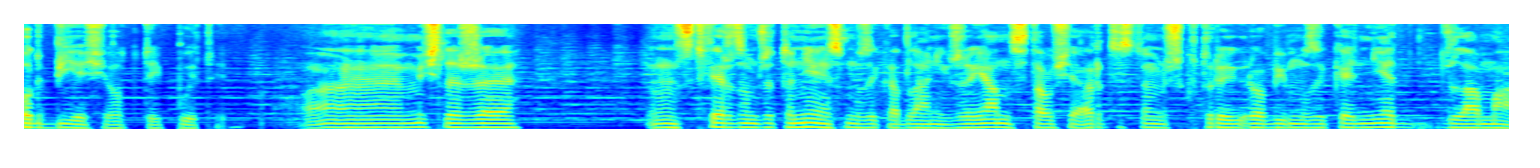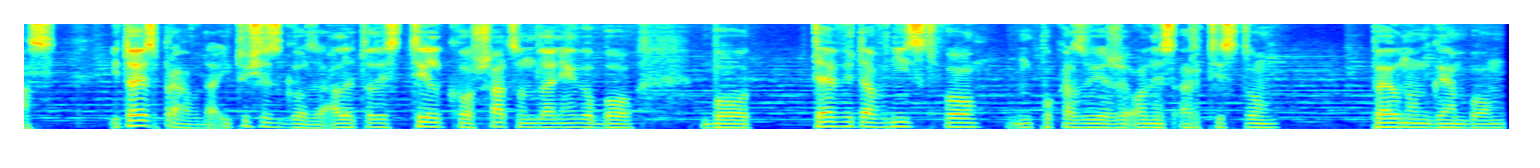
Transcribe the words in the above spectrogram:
odbije się od tej płyty. E, myślę, że y, stwierdzą, że to nie jest muzyka dla nich, że Jan stał się artystą już, który robi muzykę nie dla mas. I to jest prawda, i tu się zgodzę, ale to jest tylko szacun dla niego, bo, bo te wydawnictwo pokazuje, że on jest artystą pełną gębą.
